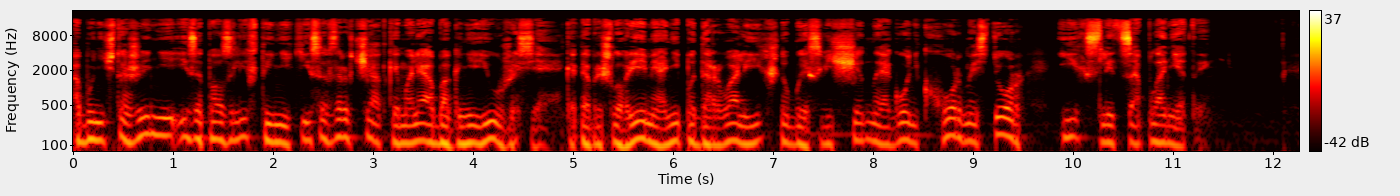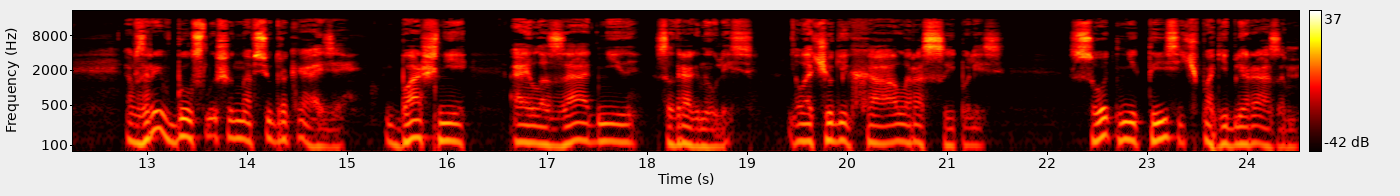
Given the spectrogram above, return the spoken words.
об уничтожении и заползли в тайники со взрывчаткой, моля об огне и ужасе. Когда пришло время, они подорвали их, чтобы священный огонь Кхорна стер их с лица планеты. Взрыв был слышен на всю Дракоазе. Башни Айлазадни содрогнулись. Лачуги Кхаала рассыпались. Сотни тысяч погибли разом.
